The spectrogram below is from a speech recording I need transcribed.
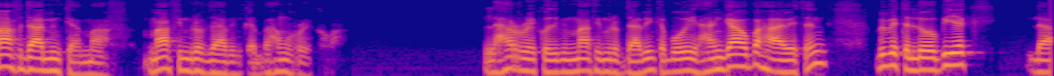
ماف دابین بکە ماف مافی مرۆڤ دابین بکە بە هەموو ڕێکەوە لە هەر ڕێکەوە دەبی مافی مرۆڤ دابین کە بۆی هەنگاو بەهاوێتن ببێتە لۆبیەک لە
